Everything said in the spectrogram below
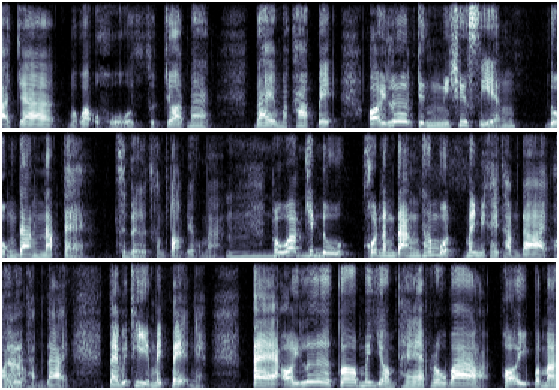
อาจจะบอกว่า โอ้โห สุดยอดมาก ได้มาค่าเป๊ะออยเลอร์จึงมีชื่อเสียงโด่งดังนับแต่ เสนอคำตอบนี้ออกมาอืมเพราะว่าคิดดูคนดังๆ ทั้งหมดไม่มีใครทำได้ออยเลอครัร์บทำได้ แต่วิธีไม่เป๊ะไงแต่ออยเลอร์ก็ไม่ยอมแพ้ เพราะว่าพออีกประมาณ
